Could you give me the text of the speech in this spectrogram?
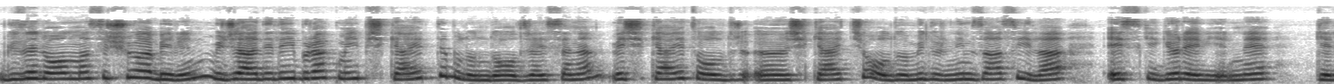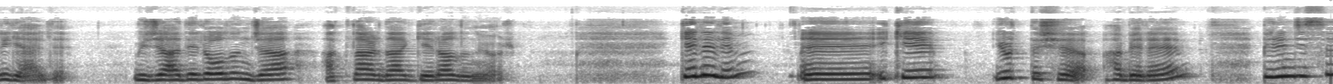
Güzel olması şu haberin mücadeleyi bırakmayıp şikayette bulundu Olcay Senem ve şikayet oldu, şikayetçi olduğu müdürün imzasıyla eski görev yerine geri geldi. Mücadele olunca haklar da geri alınıyor. Gelelim iki yurt dışı habere. Birincisi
